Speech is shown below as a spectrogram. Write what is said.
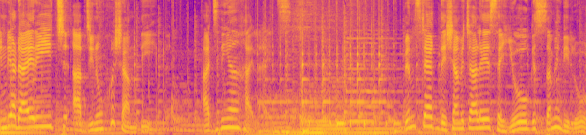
ਇੰਡੀਆ ਡਾਇਰੀ ਚ ਆਪ ਜੀ ਨੂੰ ਖੁਸ਼ ਆਮਦੀਦ। ਅੱਜ ਦੀਆਂ ਹਾਈਲਾਈਟਸ ਬਿਮਸਟੈਕ ਦੇਸ਼ਾਂ ਵਿਚਾਲੇ ਸਹਿਯੋਗ ਸਮੇਂ ਦੀ ਲੋੜ,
